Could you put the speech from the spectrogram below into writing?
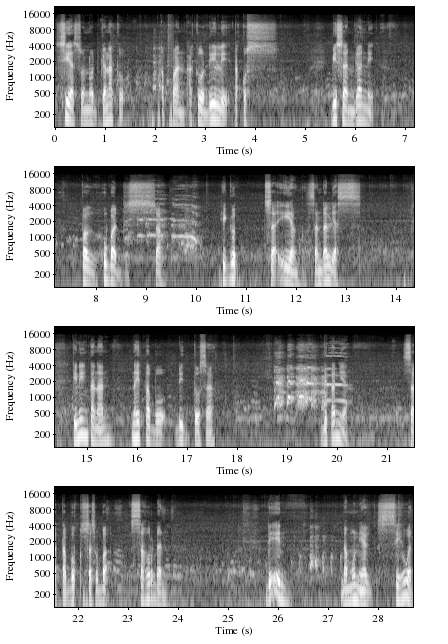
Siya sunod kanako apan ako dili takos. Bisan gani paghubad sa higot sa iyang sandalyas. Kining tanan nahitabo didto sa Bitanya sa tabok sa suba sa Hordan. Diin namunyag si Juan.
